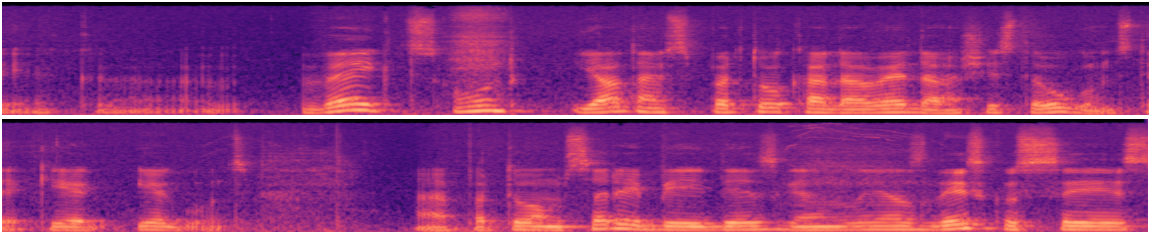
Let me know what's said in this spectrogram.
tiek veikts, un jautājums par to, kādā veidā šis uguns tiek iegūts. Par to mums arī bija diezgan liels diskusijas.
